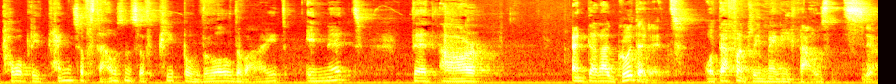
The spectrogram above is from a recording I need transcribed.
probably tens of thousands of people worldwide in it that are and that are good at it, or definitely many thousands. Yeah.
